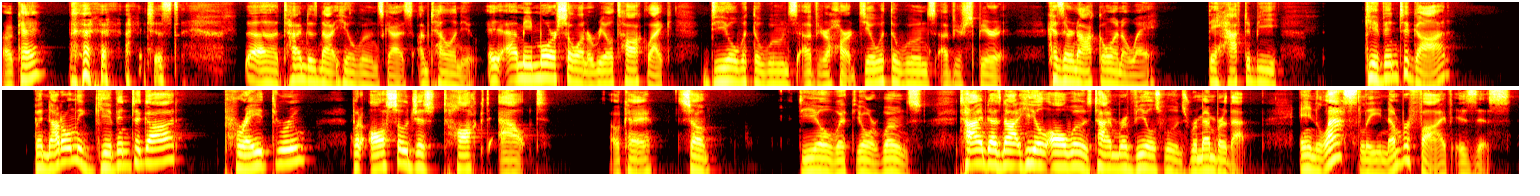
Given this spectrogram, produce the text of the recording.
Okay? I just, uh, time does not heal wounds, guys. I'm telling you. I mean, more so on a real talk, like deal with the wounds of your heart, deal with the wounds of your spirit, because they're not going away. They have to be given to God, but not only given to God, prayed through, but also just talked out. Okay? So deal with your wounds. Time does not heal all wounds, time reveals wounds. Remember that. And lastly, number five is this.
